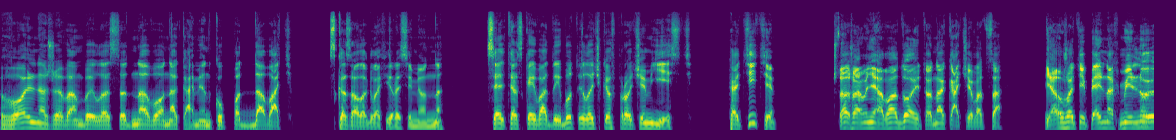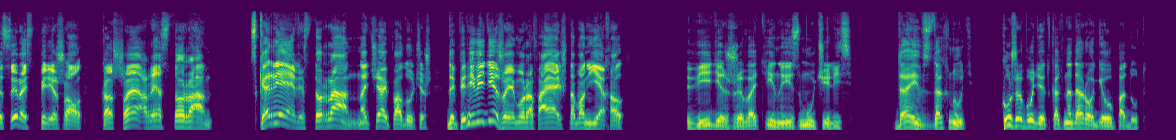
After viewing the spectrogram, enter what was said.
Вольно же вам было с одного на каменку поддавать, сказала Глафира Семеновна. Сельтерской воды бутылочка, впрочем, есть. Хотите? Что же мне водой-то накачиваться? Я уже теперь на хмельную сырость перешел. Коше-ресторан. Скорее ресторан, на чай получишь. Да переведи же ему, Рафаэль, чтобы он ехал. Видишь, животины измучились. Дай им вздохнуть. Хуже будет, как на дороге упадут.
